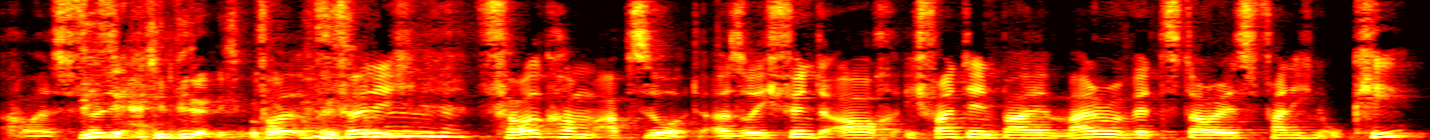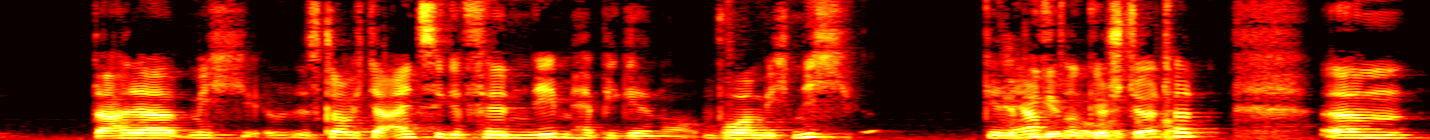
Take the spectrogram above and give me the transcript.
Aber es ist völlig, hat ihn wieder nicht voll, völlig vollkommen absurd. Also ich finde auch, ich fand den bei Meyerowitz Stories fand ich ihn okay. Da hat er mich, ist glaube ich der einzige Film neben Happy Gilmore, wo er mich nicht genervt und gestört hat. Ähm,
